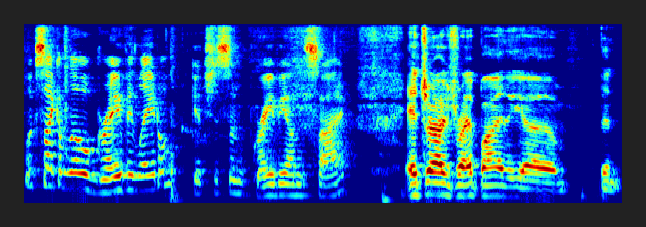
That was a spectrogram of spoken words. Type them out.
Looks like a little gravy ladle. Get you some gravy on the side. It drives right by the uh, the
